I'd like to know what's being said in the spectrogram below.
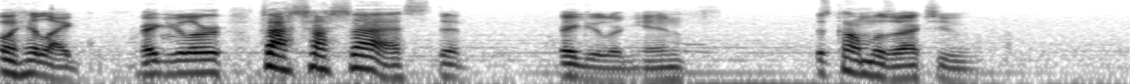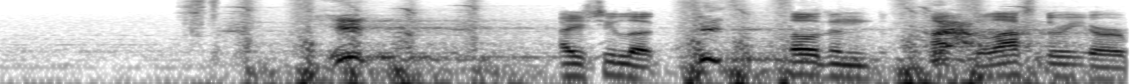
gonna hit like regular, fast, fast, fast, then regular again. This combos are actually. How does she look? Oh, then the last three are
